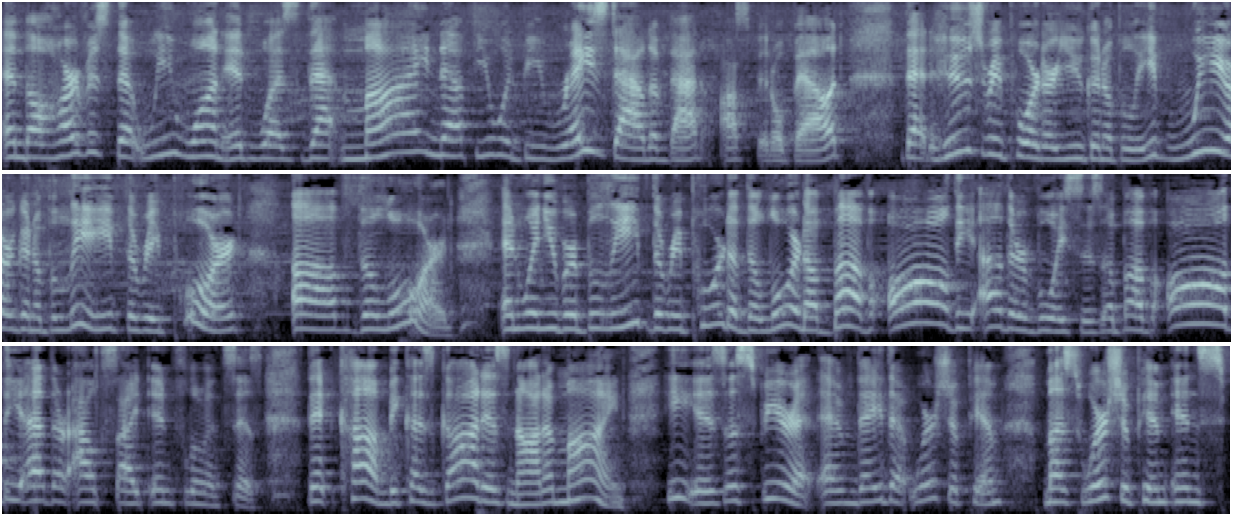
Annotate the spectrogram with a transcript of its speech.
And the harvest that we wanted was that my nephew would be raised out of that hospital bed. That whose report are you going to believe? We are going to believe the report of the Lord. And when you believe the report of the Lord above all the other voices, above all the other outside influences that come, because God is not a mind, He is a spirit, and they that worship Him must worship Him in spirit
